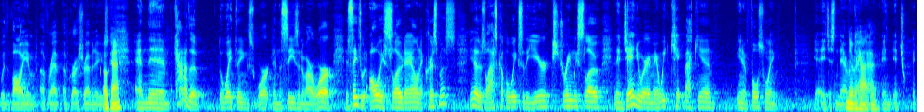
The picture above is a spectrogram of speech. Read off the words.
with volume of, rev, of gross revenues. Okay. And then kind of the, the way things worked in the season of our work is things would always slow down at Christmas. You know, those last couple weeks of the year, extremely slow. And then January, man, we kick back in, you know, full swing. Yeah, it just never, Never came happened. back in, in, in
